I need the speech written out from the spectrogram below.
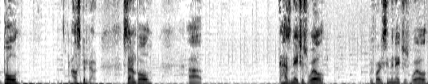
bull. I'll spit it out. Stun and bull. Uh, has nature's will. We've already seen the nature's will.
